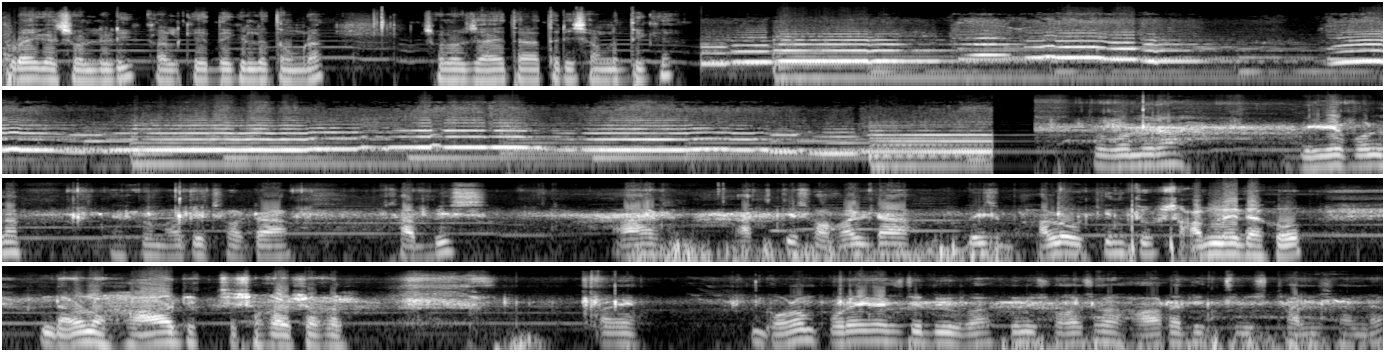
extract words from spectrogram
পড়ে গেছে অলরেডি কালকে দেখলে তোমরা। চলো যাই তাড়াতাড়ি সামনের দিকে। তো বন্ধুরা, বেরিয়ে পড়লাম। এখন বাজে ছটা ছাব্বিশ। আর আজকে সকালটা বেশ ভালো, কিন্তু সামনে দেখো দারুণ হাওয়া দিচ্ছে সকাল সকাল। মানে গরম পড়ে গেছে যদিও বা, কিন্তু সকাল সকাল হাওয়াটা দিচ্ছে বেশ ঠান্ডা ঠান্ডা।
